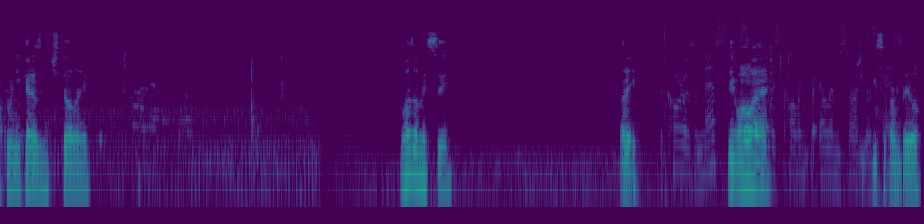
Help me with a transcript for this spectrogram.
Ten vrtulník je nezničitelný. Co má za misi? Tady. Ty vole. Jaký se tam byl.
